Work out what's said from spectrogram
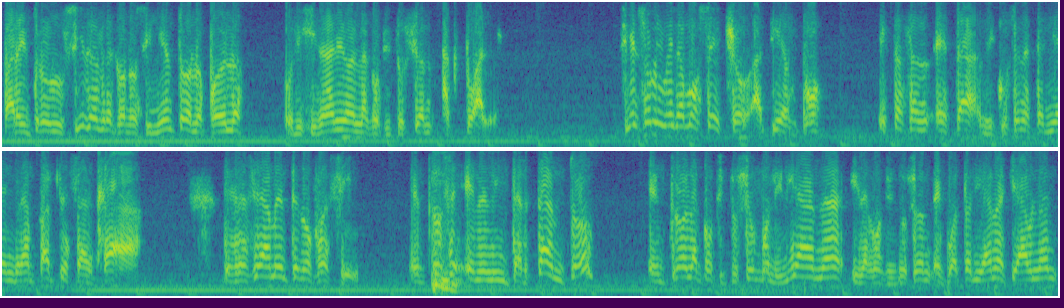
para introducir el reconocimiento de los pueblos originarios en la constitución actual. Si eso lo hubiéramos hecho a tiempo, esta, esta discusión estaría en gran parte zanjada. Desgraciadamente no fue así. Entonces, en el intertanto, entró la constitución boliviana y la constitución ecuatoriana que hablan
